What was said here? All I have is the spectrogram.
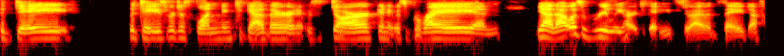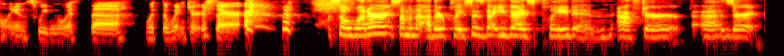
the day, the days were just blending together, and it was dark and it was gray, and yeah, that was really hard to get used to. I would say definitely in Sweden with the with the winters there. So, what are some of the other places that you guys played in after uh, Zurich?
